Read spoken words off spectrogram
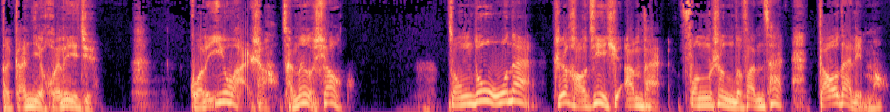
他赶紧回了一句：“过了一晚上才能有效果。”总督无奈，只好继续安排丰盛的饭菜招待林茂。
